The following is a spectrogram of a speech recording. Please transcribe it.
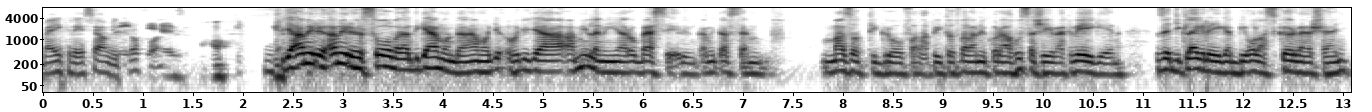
Melyik része a mikrofon? ez, aha. Ugye amiről, amiről szól van, addig elmondanám, hogy, hogy ugye a Milleniumjáról beszélünk, amit azt hiszem Mazotti gróf alapított valamikor a 20-as évek végén. Az egyik legrégebbi olasz körverseny,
